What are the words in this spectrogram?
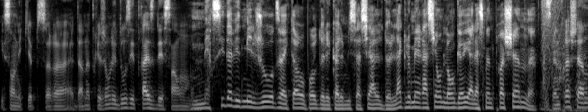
et son équipe sera dans notre région le 12 et 13 décembre. Merci David Miljour, directeur au pôle de l'économie sociale de l'agglomération de Longueuil. À la semaine prochaine. À la semaine prochaine.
